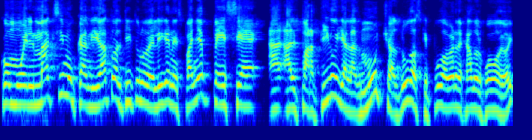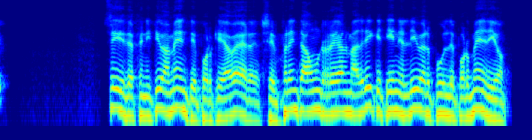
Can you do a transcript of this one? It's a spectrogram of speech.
como el máximo candidato al título de liga en España, pese al partido y a las muchas dudas que pudo haber dejado el juego de hoy? Sí, definitivamente, porque, a ver, se enfrenta a un Real Madrid que tiene el Liverpool de por medio,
